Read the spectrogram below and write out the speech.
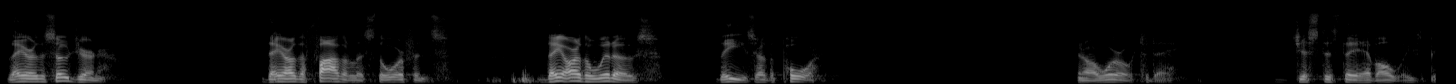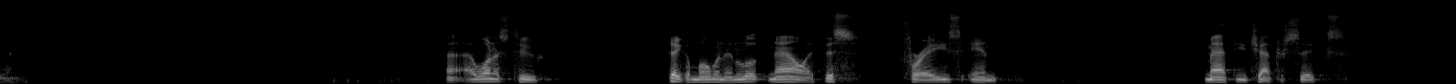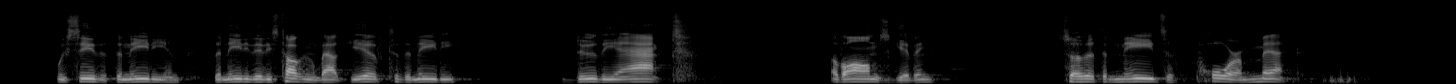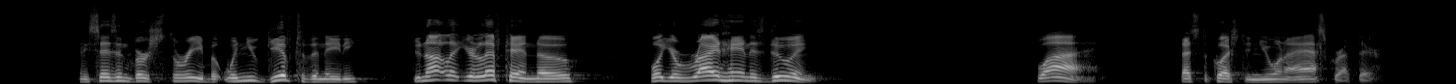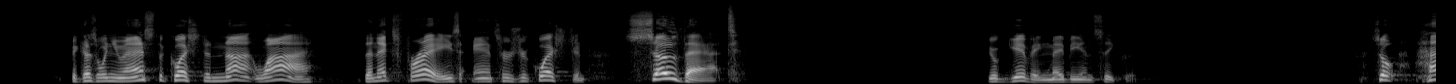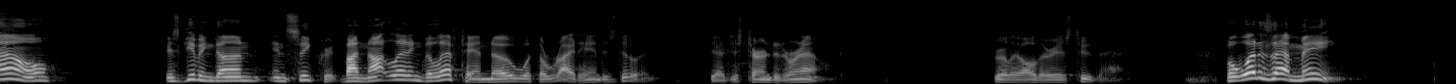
they are the sojourner. They are the fatherless, the orphans. They are the widows. These are the poor in our world today, just as they have always been. I want us to take a moment and look now at this phrase in Matthew chapter 6. We see that the needy and the needy that he's talking about give to the needy, do the act of almsgiving so that the needs of the poor are met. And he says in verse 3 But when you give to the needy, do not let your left hand know what your right hand is doing. Why? That's the question you want to ask right there. Because when you ask the question not why, the next phrase answers your question. So that your giving may be in secret. So, how is giving done in secret by not letting the left hand know what the right hand is doing. See, I just turned it around. It's really all there is to that. But what does that mean?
